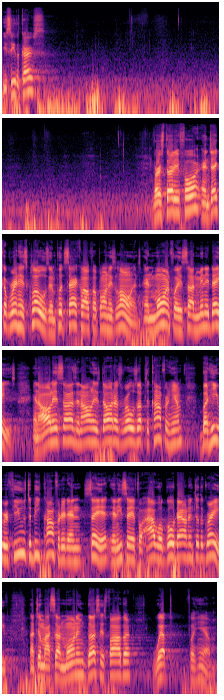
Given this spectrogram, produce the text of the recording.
You see the curse? Verse 34 And Jacob rent his clothes and put sackcloth upon his loins and mourned for his son many days. And all his sons and all his daughters rose up to comfort him, but he refused to be comforted and said, And he said, For I will go down into the grave until my son mourning. Thus his father wept for him.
